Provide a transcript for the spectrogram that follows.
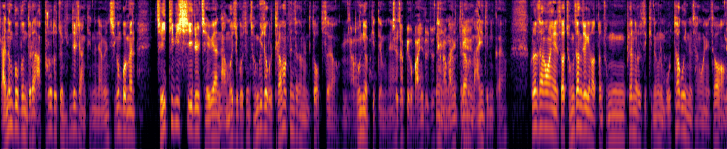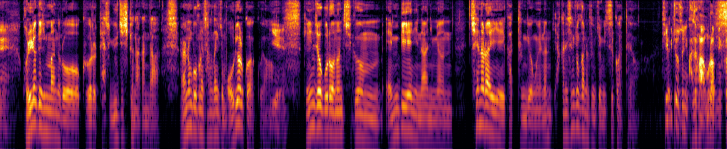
라는 부분들은 앞으로도 좀 힘들지 않겠느냐면 지금 보면 JTBC를 제외한 나머지 곳은 정규적으로 드라마 편성하는 데도 없어요. 음, 아. 돈이 없기 때문에. 제작비가 많이 들죠. 네, 드라마. 많이 드라마 예. 많이 드니까요. 그런 상황에서 정상적인 어떤 종편으로서 기능을 못 하고 있는 상황에서 네. 권력의 힘만으로 그거를 계속 유지시켜 나간다라는 부분은 상당히 좀 어려울 것 같고요. 예. 개인적으로는 지금 MBN이나 아니면 채널 I 같은 경우에는 약간의 생존 가능성이 좀 있을 것 같아요. TV 조선이 가장 암울합니까?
